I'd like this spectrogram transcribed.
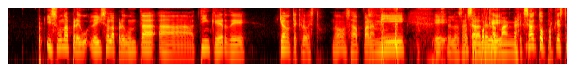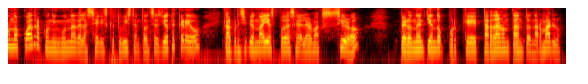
hizo una le hizo la pregunta a Tinker de yo no te creo esto, ¿no? O sea, para mí... eh, Se lo o sea, sacaron de la porque- manga. Exacto, porque esto no cuadra con ninguna de las series que tuviste. Entonces yo te creo que al principio no hayas podido hacer el Air Max Zero, pero no entiendo por qué tardaron tanto en armarlo.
